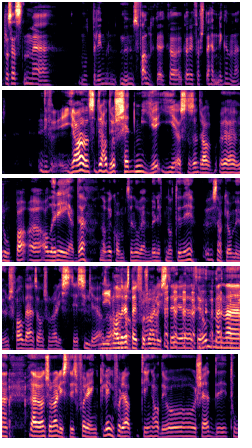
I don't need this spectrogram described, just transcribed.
prosessen med, mot Berlinmurens fall? Hva, hva, hva er de første hendelsene der? Ja, altså, det hadde jo skjedd mye i Øst- og Sentral-Europa eh, allerede når vi kom til november 1989. Vi snakker jo om murens fall. Det er en sånn journalistisk Mm, eh, 9. altså, All respekt for journalister i dette rom, men eh, det er jo en journalistisk forenkling. fordi at ting hadde jo skjedd i to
